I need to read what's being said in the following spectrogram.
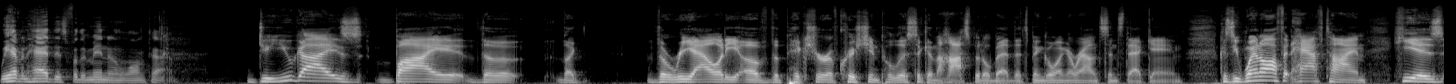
we haven't had this for the men in a long time do you guys buy the like the reality of the picture of Christian Pulisic in the hospital bed that's been going around since that game? Because he went off at halftime. He has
